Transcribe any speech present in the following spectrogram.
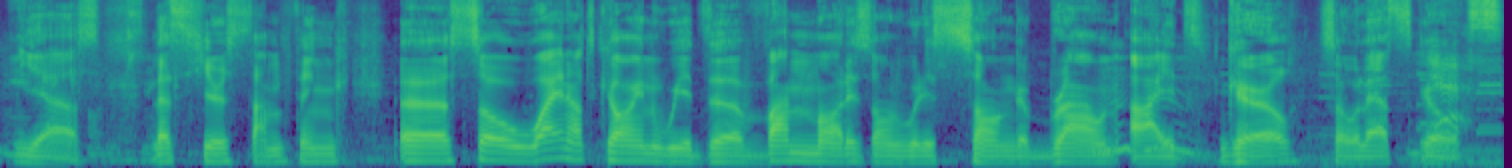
music Yes, obviously. let's hear something. Uh, so why not going with uh, Van Morrison with his song "Brown Eyed Girl"? So let's go. Yes.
